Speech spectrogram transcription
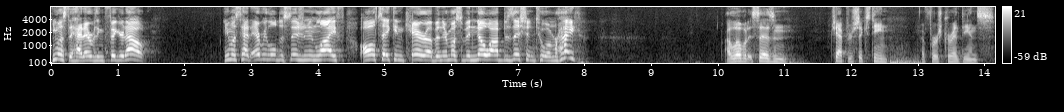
he must have had everything figured out. He must have had every little decision in life all taken care of, and there must have been no opposition to him, right? I love what it says in chapter 16 of 1 Corinthians.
